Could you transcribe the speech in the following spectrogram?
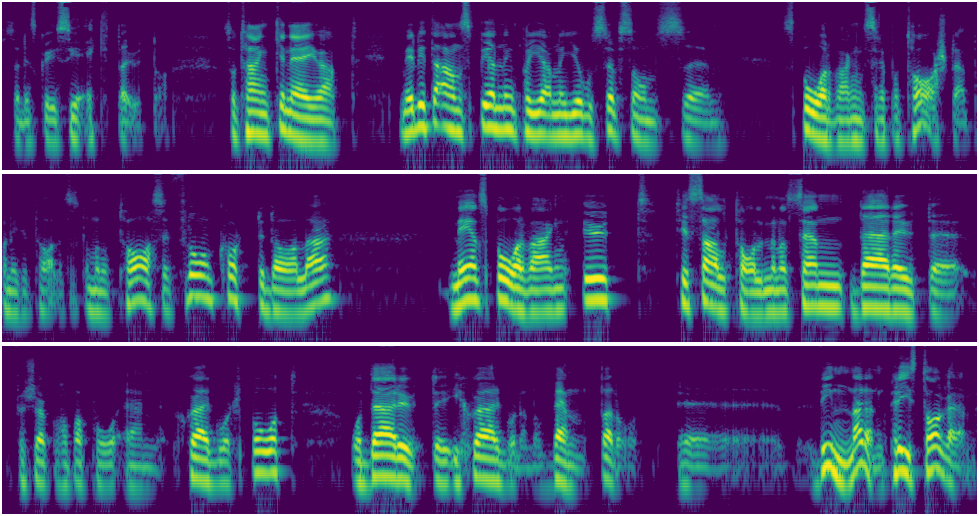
Så det ska ju se äkta ut då. Så tanken är ju att med lite anspelning på Janne Josefssons eh, spårvagnsreportage där på 90-talet så ska man då ta sig från Kortedala med spårvagn ut till Saltholmen och sen där ute försöka hoppa på en skärgårdsbåt och där ute i skärgården och väntar då eh, vinnaren, pristagaren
